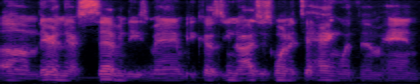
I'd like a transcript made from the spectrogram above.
Um, they're in their 70s, man, because you know I just wanted to hang with them, and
